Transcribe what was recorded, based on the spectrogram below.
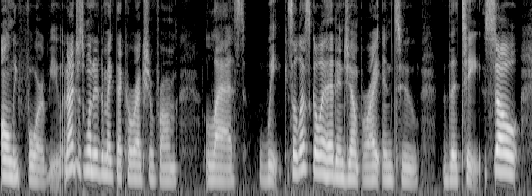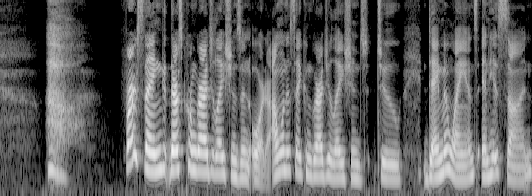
only four of you. And I just wanted to make that correction from last week. So let's go ahead and jump right into the tea. So, First thing, there's congratulations in order. I want to say congratulations to Damon Wayans and his son.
